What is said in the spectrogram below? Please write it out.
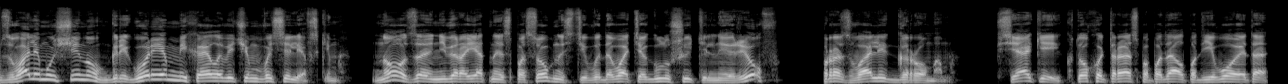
звали мужчину Григорием Михайловичем Василевским, но за невероятные способности выдавать оглушительный рев прозвали Громом. Всякий, кто хоть раз попадал под его это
